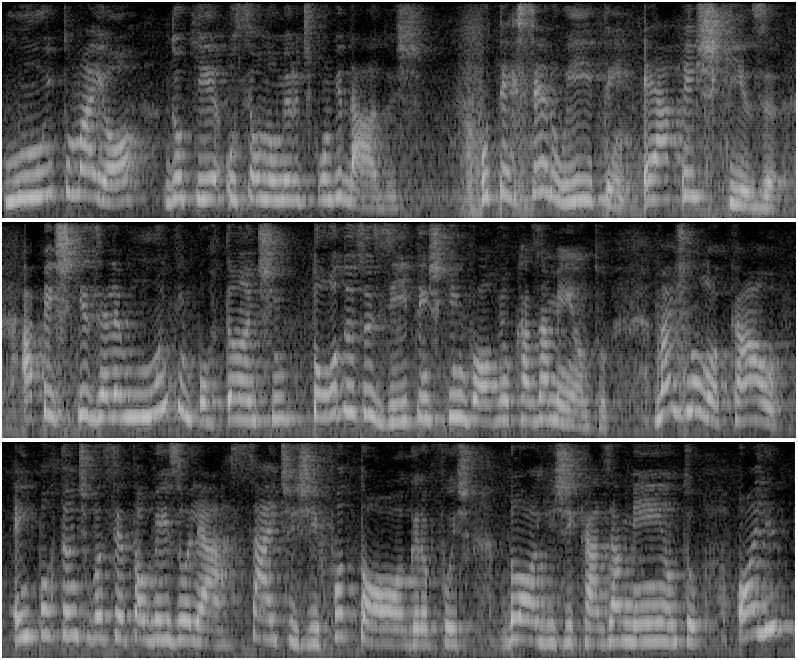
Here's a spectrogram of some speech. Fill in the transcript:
muito maior do que o seu número de convidados. O terceiro item é a pesquisa. A pesquisa é muito importante em todos os itens que envolvem o casamento, mas no local é importante você talvez olhar sites de fotógrafos, blogs de casamento, olhe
